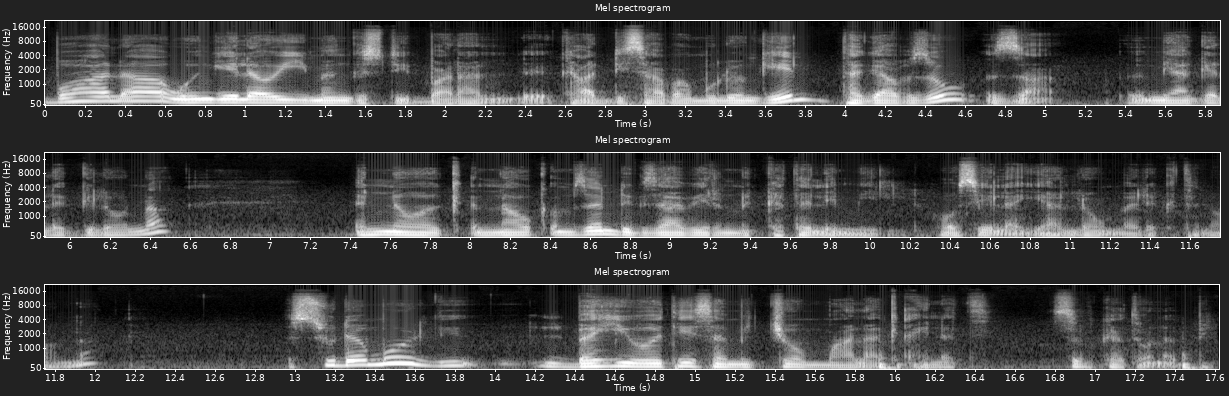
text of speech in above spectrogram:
በኋላ ወንጌላዊ መንግስቱ ይባላል ከአዲስ አበባ ሙሉ ወንጌል ተጋብዞ እዛ የሚያገለግለውና እንወቅ እናውቅም ዘንድ እግዚአብሔር እንከተል የሚል ሆሴ ላይ ያለው መልእክት ነውና እሱ ደግሞ በህይወቴ ሰምቼው ማላቅ አይነት ስብከት ሆነብኝ።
